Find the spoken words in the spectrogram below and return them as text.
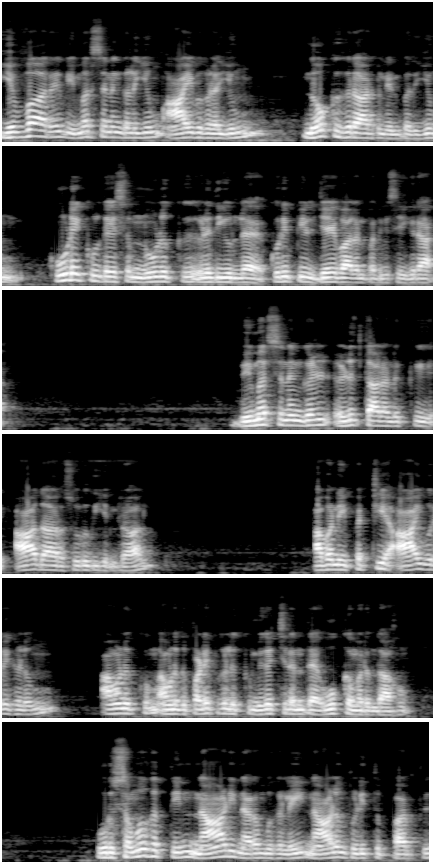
எவ்வாறு விமர்சனங்களையும் ஆய்வுகளையும் நோக்குகிறார்கள் என்பதையும் கூடைக்குள் தேசம் நூலுக்கு எழுதியுள்ள குறிப்பில் ஜெயபாலன் பதிவு செய்கிறார். விமர்சனங்கள் எழுத்தாளனுக்கு ஆதார சுருதி என்றால் அவனை பற்றிய ஆய்வுரைகளும் அவனுக்கும் அவனது படைப்புகளுக்கும் மிகச்சிறந்த ஊக்கமருந்தாகும் ஒரு சமூகத்தின் நாடி நரம்புகளை நாளும் பிடித்து பார்த்து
